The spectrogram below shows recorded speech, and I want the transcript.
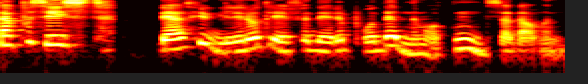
Takk for sist. Det er hyggeligere å treffe dere på denne måten, sa damen.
